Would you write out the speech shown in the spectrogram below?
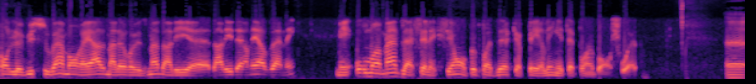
On l'a vu souvent à Montréal, malheureusement, dans les, euh, dans dernières années. Mais au moment de la sélection, on peut pas dire que Perling n'était pas un bon choix. Euh,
